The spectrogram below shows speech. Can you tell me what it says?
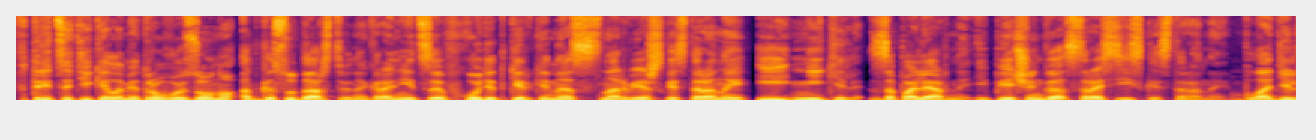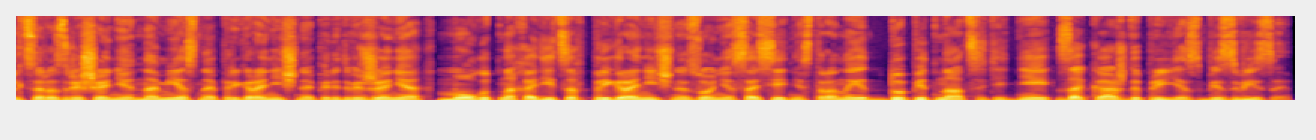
В 30-километровую зону от государственной границы входит Киркинес с норвежской стороны и Никель, Заполярный и Печенга с российской стороны. Владельцы разрешения на местное приграничное передвижение могут находиться в приграничной зоне соседней страны до 15 дней за каждый приезд без визы.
